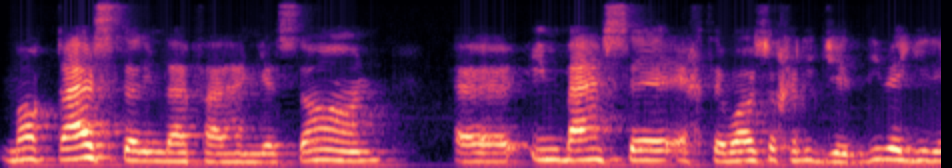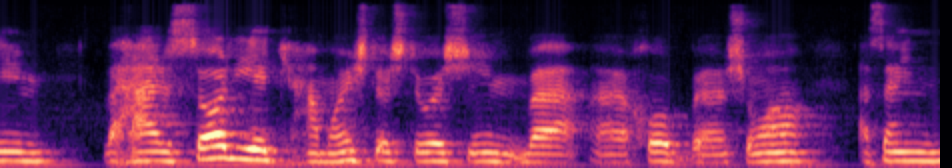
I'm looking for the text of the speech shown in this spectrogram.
ما قصد داریم در فرهنگستان این بحث اختباس رو خیلی جدی بگیریم. و هر سال یک همایش داشته باشیم و خب شما اصلا این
